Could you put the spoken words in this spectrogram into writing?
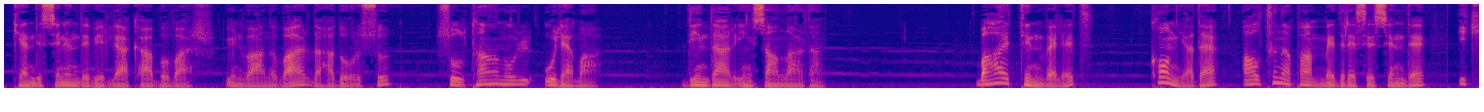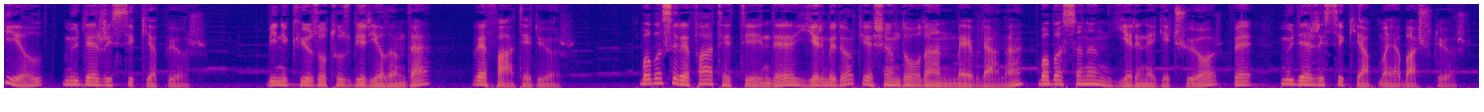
Kendisinin de bir lakabı var, ünvanı var daha doğrusu Sultanul Ulema dindar insanlardan. Bahattin Veled, Konya'da Altınapa Medresesi'nde iki yıl müderrislik yapıyor. 1231 yılında vefat ediyor. Babası vefat ettiğinde 24 yaşında olan Mevlana, babasının yerine geçiyor ve müderrislik yapmaya başlıyor.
